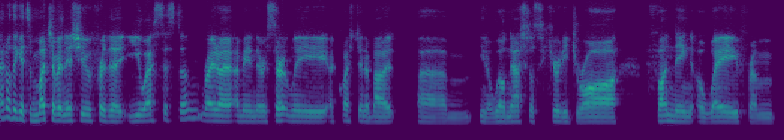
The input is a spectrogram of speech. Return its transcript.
I don't think it's much of an issue for the U.S. system, right? I, I mean, there's certainly a question about, um, you know, will national security draw funding away from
